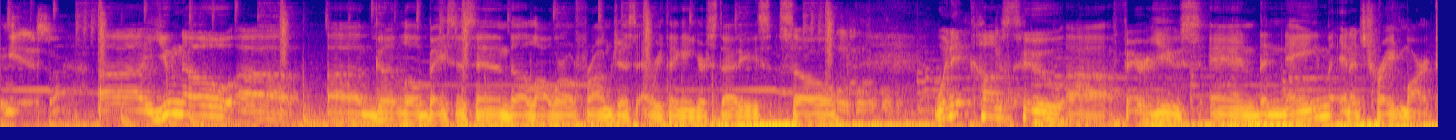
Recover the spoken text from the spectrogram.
Yes, sir. Uh, you know uh, a good little basis in the law world from just everything in your studies. So, when it comes to uh, fair use and the name and a trademark,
